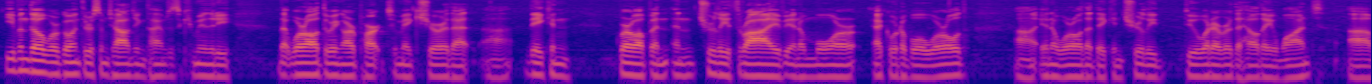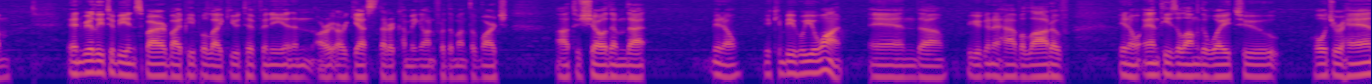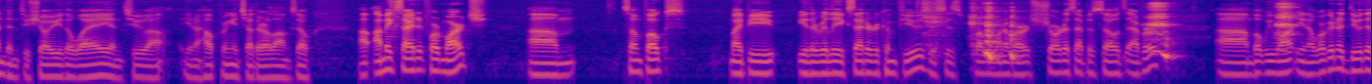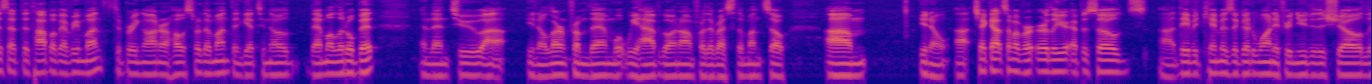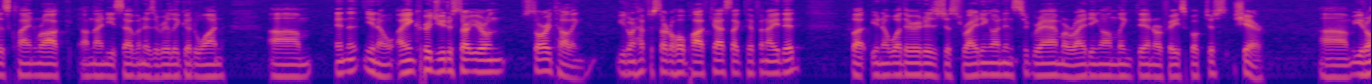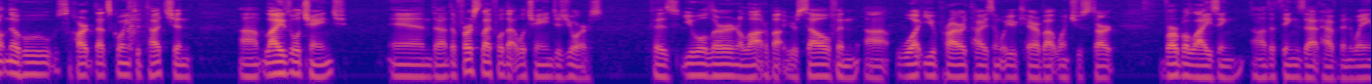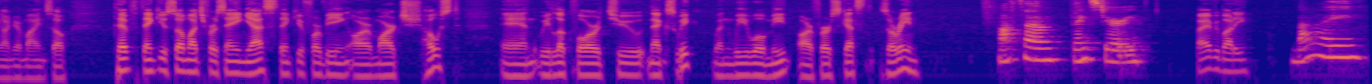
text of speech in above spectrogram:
even though we're going through some challenging times as a community, that we're all doing our part to make sure that uh, they can grow up and, and truly thrive in a more equitable world, uh, in a world that they can truly do whatever the hell they want. Um, and really to be inspired by people like you, Tiffany, and our, our guests that are coming on for the month of March uh, to show them that, you know, you can be who you want and uh, you're going to have a lot of you know aunties along the way to hold your hand and to show you the way and to uh, you know help bring each other along. So uh, i'm excited for march. Um, some folks might be either really excited or confused. This is probably one of our shortest episodes ever. Um, but we want you know we're going to do this at the top of every month to bring on our host for the month and get to know them a little bit and then to uh, you know learn from them what we have going on for the rest of the month. So um, you know, uh, check out some of our earlier episodes. Uh, David Kim is a good one. If you're new to the show, Liz Kleinrock on 97 is a really good one. Um, and, you know, I encourage you to start your own storytelling. You don't have to start a whole podcast like Tiff and I did, but, you know, whether it is just writing on Instagram or writing on LinkedIn or Facebook, just share. Um, you don't know whose heart that's going to touch, and um, lives will change. And uh, the first life that will change is yours because you will learn a lot about yourself and uh, what you prioritize and what you care about once you start – verbalizing uh, the things that have been weighing on your mind. So, Tiff, thank you so much for saying yes. Thank you for being our March host. And we look forward to next week when we will meet our first guest, Zareen. Awesome. Thanks, Jerry. Bye, everybody. Bye.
